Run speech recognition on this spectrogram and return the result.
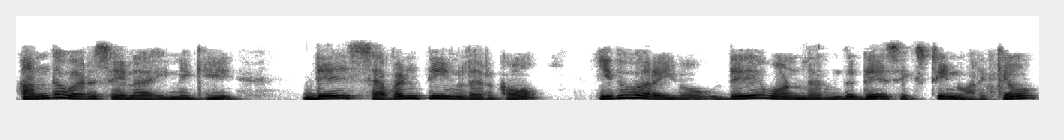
அந்த வரிசையில் இன்னைக்கு டே செவன்டீனில் இருக்கோம். இதுவரையும் டே ஒன்லேருந்து டே சிக்ஸ்டீன் வரைக்கும்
